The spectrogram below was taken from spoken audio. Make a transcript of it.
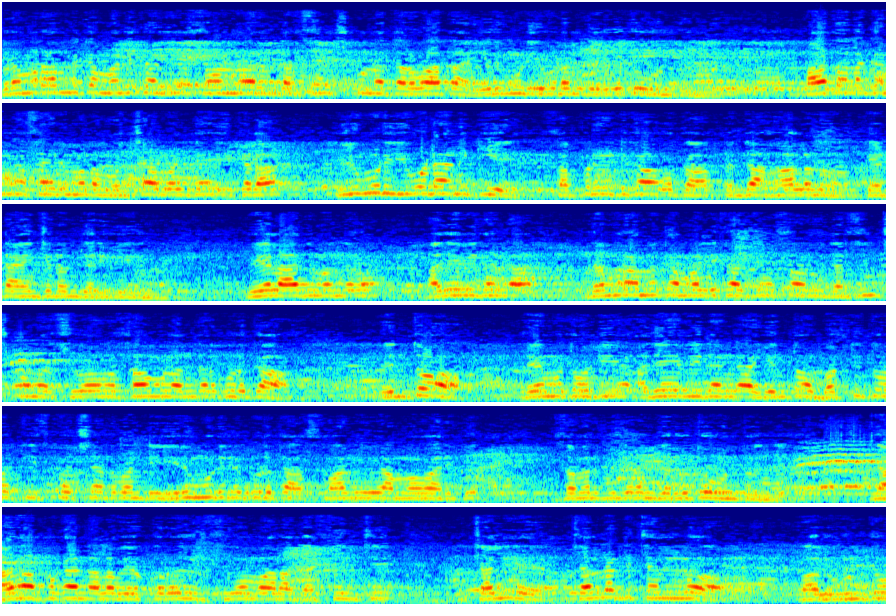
బ్రహ్మరాంబిక మల్లికార్జున స్వామి వారిని దర్శించుకున్న తర్వాత ఇరుముడి ఇవ్వడం జరుగుతూ ఉంటుంది. పాతాల గంగ సైడ్ మనం వచ్చామంటే ఇక్కడ ఇరుముడి ఇవ్వడానికి సపరేట్గా ఒక పెద్ద హాలను కేటాయించడం జరిగింది వేలాది మందిలో. అదేవిధంగా బ్రహ్మరామిక మల్లికార్జున స్వామి దర్శించుకున్న శివస్వాములందరూ కూడా ఎంతో ప్రేమతోటి అదేవిధంగా ఎంతో భక్తితో తీసుకొచ్చినటువంటి ఇరుముడిని కూడా స్వామి అమ్మవారికి సమర్పించడం జరుగుతూ ఉంటుంది. దాదాపుగా నలభై ఒక్క రోజులు శివమాల దర్శించి చలి చల్లటి చలిలో వాళ్ళు ఉంటూ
